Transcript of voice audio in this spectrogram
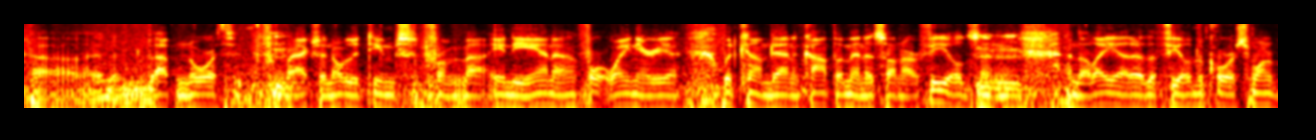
uh, up north, from actually northern teams from uh, Indiana, Fort Wayne area would come down and compliment us on our fields and, and the layout of the field. Of course, one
